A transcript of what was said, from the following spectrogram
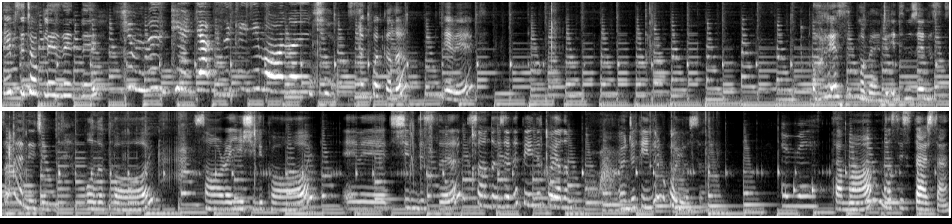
Hepsi çok lezzetli. Şimdi kek sıkıcım onun için. Sık bakalım. Evet. Oraya sıkma bence. Etin üzerine sıksana anneciğim. Onu koy. Sonra yeşili koy. Evet. Şimdi sık. Sonra da üzerine peynir koyalım. Önce peynir mi koyuyorsun? Evet. Tamam. Nasıl istersen.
